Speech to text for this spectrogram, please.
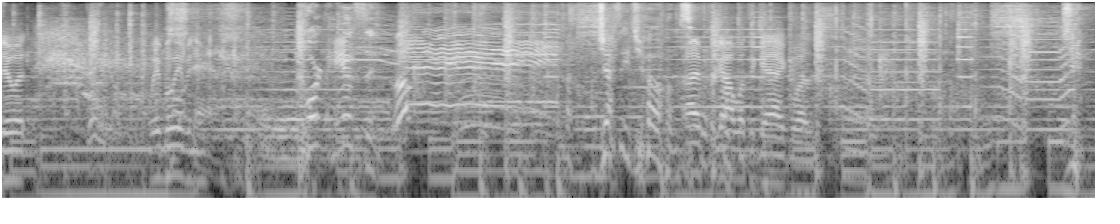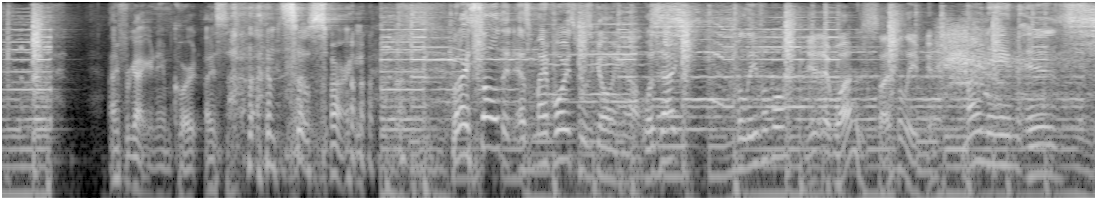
do it. We believe in you. Court Hansen. Jesse Jones. I forgot what the gag was. I forgot your name, Court. I saw. I'm so sorry, but I sold it as my voice was going out. Was that believable? Yeah, it was. I believed you. My name is.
